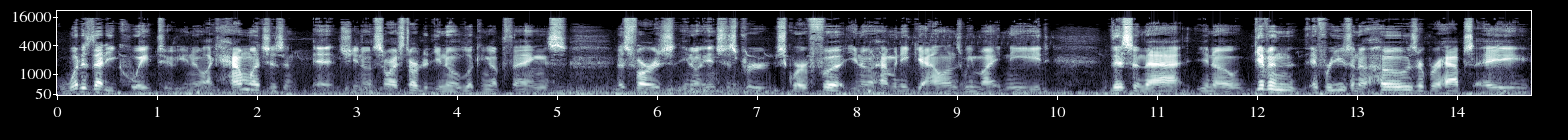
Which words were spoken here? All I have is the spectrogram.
what does that equate to? You know, like how much is an inch? You know, so I started, you know, looking up things as far as you know inches per square foot you know how many gallons we might need this and that you know given if we're using a hose or perhaps a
